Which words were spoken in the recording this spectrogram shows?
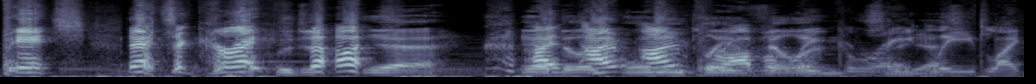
bitch, that's a great just- Nazi. yeah. I, like I'm, I'm probably villains, greatly like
